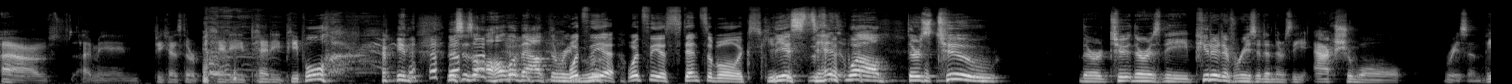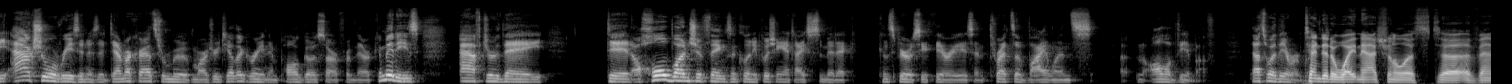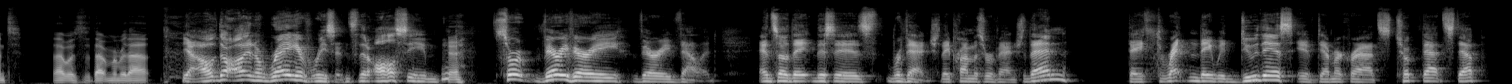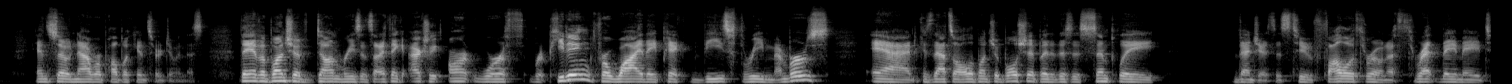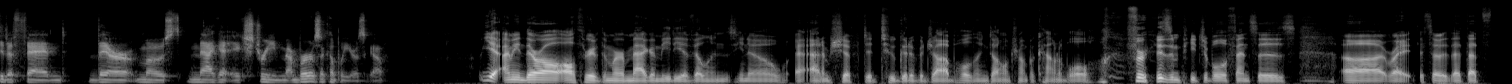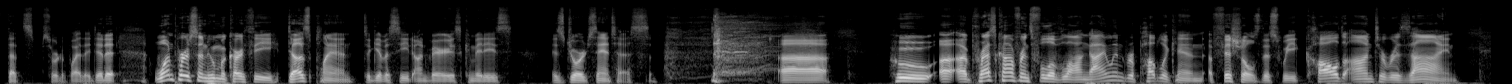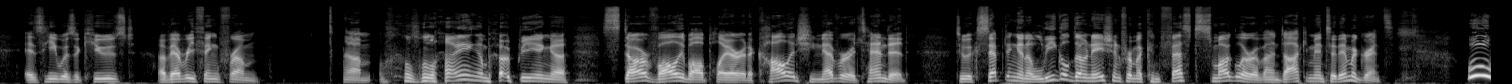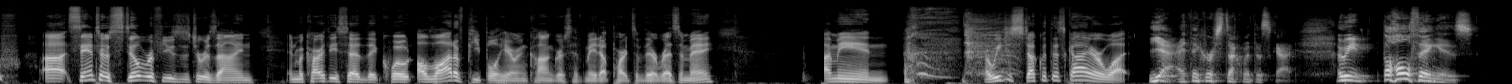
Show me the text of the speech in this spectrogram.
Uh, I mean, because they're petty, petty people. I mean, this is all about the. Remo- what's the uh, what's the ostensible excuse? The well, there's two. There are two. There is the putative reason, and there's the actual reason. The actual reason is that Democrats removed Marjorie Taylor Greene and Paul Gosar from their committees after they did a whole bunch of things, including pushing anti-Semitic conspiracy theories and threats of violence, and all of the above. That's why they were attended a white nationalist uh, event. That was that. Remember that? Yeah, there are an array of reasons that all seem yeah. sort very, very, very valid. And so they this is revenge. They promise revenge. Then they threatened they would do this if Democrats took that step. And so now Republicans are doing this. They have a bunch of dumb reasons that I think actually aren't worth repeating for why they picked these three members. And because that's all a bunch of bullshit, but this is simply vengeance. It's to follow through on a threat they made to defend their most MAGA extreme members a couple years ago. Yeah, I mean, they're all all three of them are MAGA media villains. You know, Adam Schiff did too good of a job holding Donald Trump accountable for his impeachable offenses. Uh, right. So that that's that's sort of why they did it. One person who McCarthy does plan to give a seat on various committees is George Santos. uh, who a press conference full of Long Island Republican officials this week called on to resign as he was accused of everything from um, lying about being a star volleyball player at a college he never attended to accepting an illegal donation from a confessed smuggler of undocumented immigrants. Woo! Uh, Santos still refuses to resign, and McCarthy said that, quote, a lot of people here in Congress have made up parts of their resume. I mean, are we just stuck with this guy or what? Yeah, I think we're stuck with this guy. I mean, the whole thing is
